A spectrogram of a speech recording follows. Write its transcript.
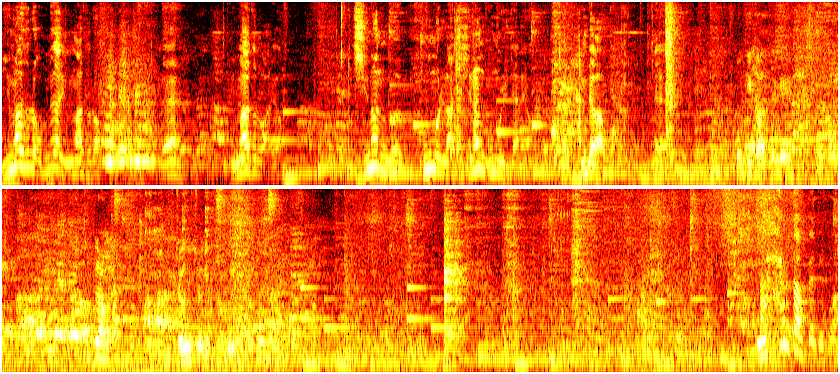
이 맛으로 옵니다 이 맛으로 네, 이 맛으로 와요 진한 그 국물 아주 진한 국물이잖아요 네, 담백하고 네. 고기가 되게 특별한 것 같아요. 쫄깃쫄깃하고. 나 하루도 안 빠지고 와.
